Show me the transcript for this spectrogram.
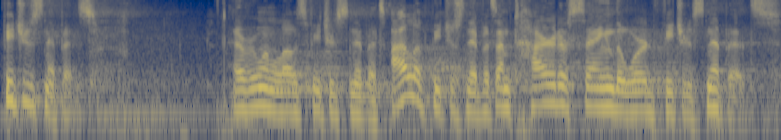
Featured snippets. Everyone loves featured snippets. I love featured snippets. I'm tired of saying the word featured snippets.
